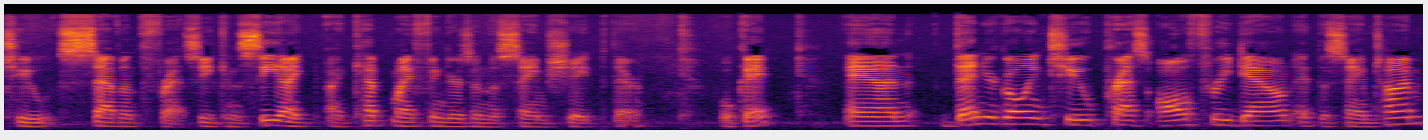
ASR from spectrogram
to seventh fret. So you can see I, I kept my fingers in the same shape there. Okay? And then you're going to press all three down at the same time.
